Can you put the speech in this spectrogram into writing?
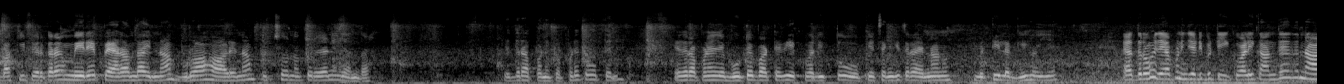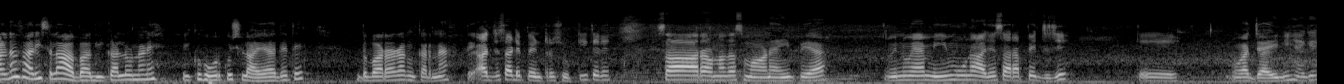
ਬਾਕੀ ਫਿਰ ਕਰਾਂਗੇ। ਮੇਰੇ ਪੈਰਾਂ ਦਾ ਇੰਨਾ ਬੁਰਾ ਹਾਲ ਹੈ ਨਾ, ਪੁੱਛੋ ਨਾ, ਤੁਰਿਆ ਨਹੀਂ ਜਾਂਦਾ। ਇਧਰ ਆਪਣੇ ਕੱਪੜੇ ਧੋਤੇ ਨੇ। ਇਧਰ ਆਪਣੇ ਜੇ ਬੂਟੇ ਬਾਟੇ ਵੀ ਇੱਕ ਵਾਰੀ ਧੋ ਕੇ ਚੰਗੀ ਤਰ੍ਹਾਂ ਇਹਨਾਂ ਨੂੰ ਮਿੱਟੀ ਲੱਗੀ ਹੋਈ ਹੈ। ਇਧਰੋਂ ਹਜੇ ਆਪਣੀ ਜਿਹੜੀ ਬੁਟੀਕ ਵਾਲੀ ਕੰਧ ਹੈ, ਇਹਦੇ ਨਾਲ ਨਾ ਸਾਰੀ ਸਲਾਬ ਆ ਗਈ। ਕੱਲ ਉਹਨਾਂ ਨੇ ਇੱਕ ਹੋਰ ਕੁਝ ਲਾਇਆ ਇਹਦੇ ਤੇ, ਦੁਬਾਰਾ ਰੰਗ ਕਰਨਾ ਹੈ। ਤੇ ਅੱਜ ਸਾਡੇ ਪੇਂਟਰ ਛੁੱਟੀ ਤੇ ਨੇ। ਸਾਰਾ ਉਹਨਾਂ ਦਾ ਸਮਾਨ ਐਂ ਹੀ ਪਿਆ। ਮੈਨੂੰ ਐ ਮੀਂਹ ਮੂੰਹ ਨਾ ਆ ਜੇ ਸਾਰਾ ਭਿੱਜ ਜੇ। ਤੇ ਉਹ ਅੱਜ ਆਏ ਨਹੀਂ ਹੈਗੇ।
